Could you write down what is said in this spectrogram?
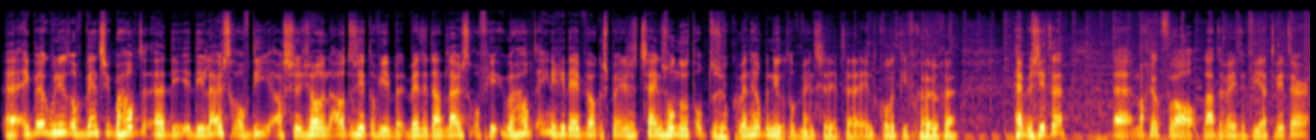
Uh, ik ben ook benieuwd of mensen überhaupt uh, die, die luisteren, of die als ze zo in de auto zitten, of je bent het aan het luisteren, of je überhaupt enig idee hebt welke spelers het zijn zonder het op te zoeken. Ik ben heel benieuwd of mensen dit uh, in het collectief geheugen hebben zitten. Uh, mag je ook vooral laten weten via Twitter.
